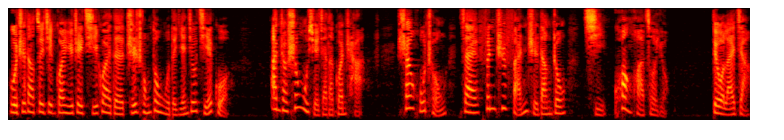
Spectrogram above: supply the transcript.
我知道最近关于这奇怪的植虫动物的研究结果。按照生物学家的观察，珊瑚虫在分支繁殖当中起矿化作用。对我来讲，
